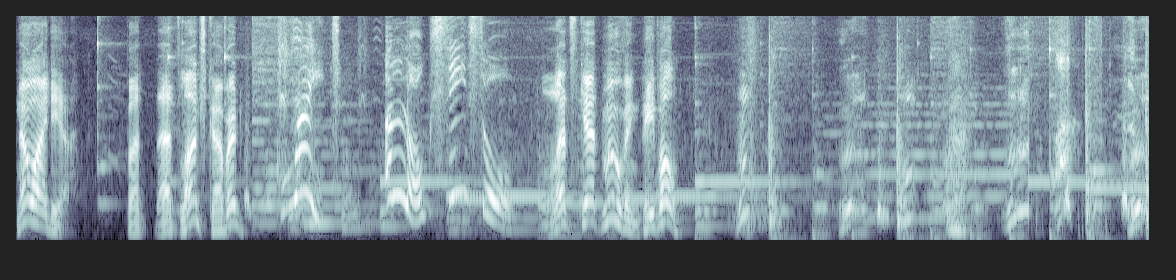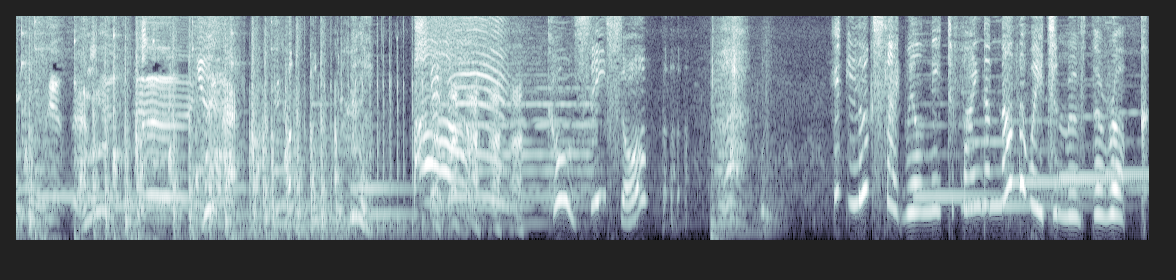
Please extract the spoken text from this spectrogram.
No idea. But that's lunch covered. Great! A log seesaw. Let's get moving, people. Hmm? Cool seesaw. It looks like we'll need to find another way to move the rock.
